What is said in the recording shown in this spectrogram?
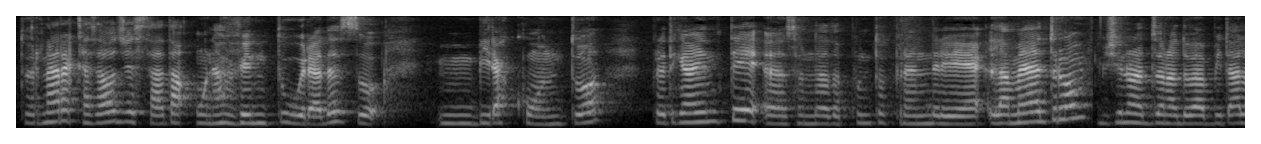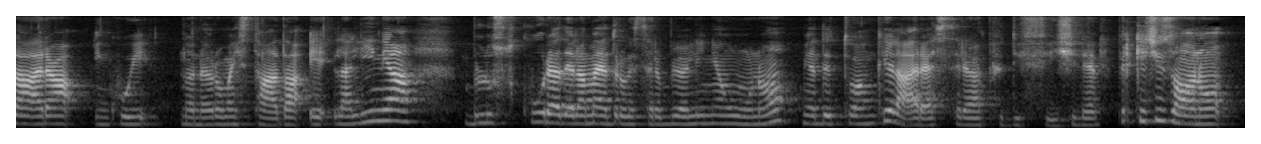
Tornare a casa oggi è stata un'avventura. Adesso vi racconto. Praticamente eh, sono andata appunto a prendere la metro vicino alla zona dove abita Lara, in cui non ero mai stata, e la linea blu scura della metro, che sarebbe la linea 1, mi ha detto anche Lara essere la più difficile. Perché ci sono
